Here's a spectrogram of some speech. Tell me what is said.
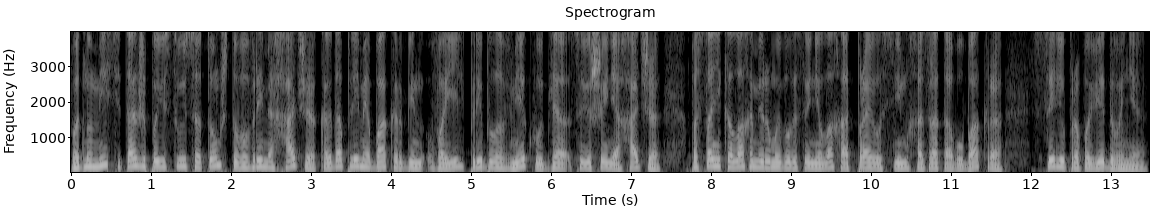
В одном месте также повествуется о том, что во время хаджа, когда племя Бакр бин Ваиль прибыло в Мекку для совершения хаджа, посланник Аллаха, мир ему и благословение Аллаха, отправил с ним Хазрата Абу Бакра с целью проповедования.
